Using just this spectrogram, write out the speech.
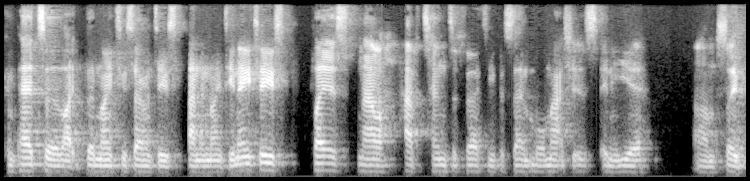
compared to like the 1970s and the 1980s, players now have 10 to 30% more matches in a year. Um, so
